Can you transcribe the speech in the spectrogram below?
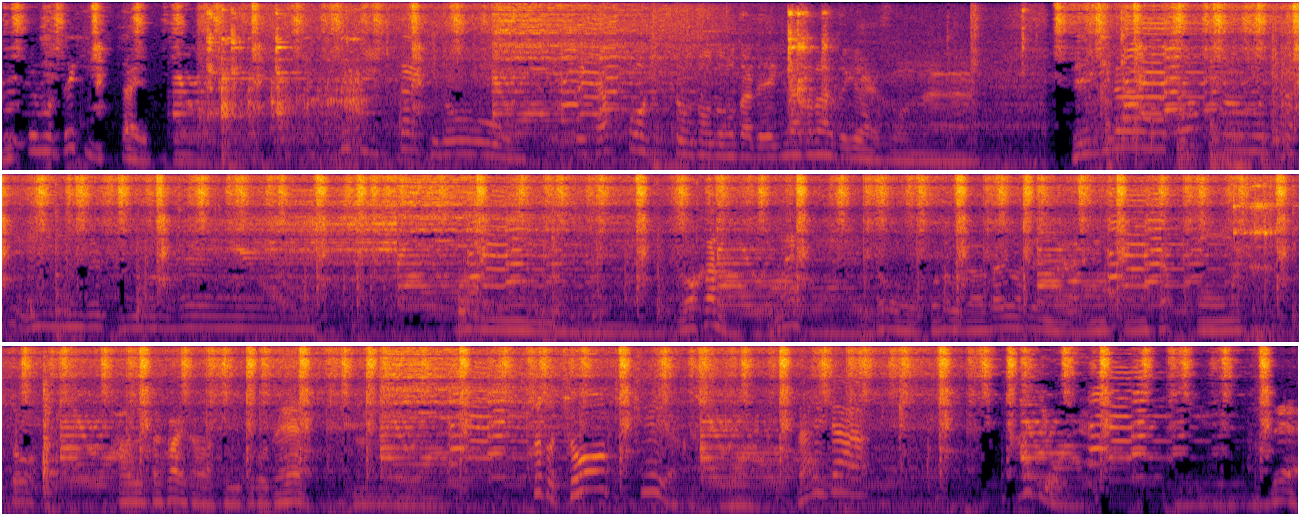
伊勢もぜひ行きたいですよ。ぜひ行きたいけど、100本ヒット打とうと思ったらできなくなるといけないですもんね。レギュラーはちょっと難しいんですよね。うん。わかるんですけどね。高いかなということで、うん。ちょっと長期契約して、大体、家業で、で、えー、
